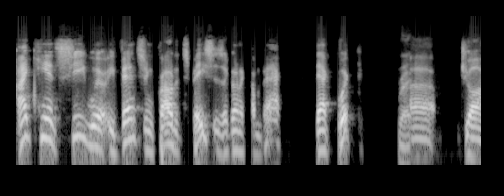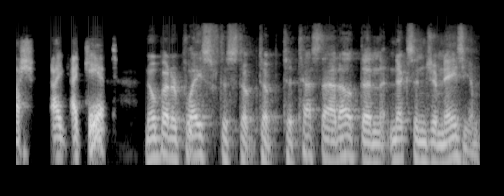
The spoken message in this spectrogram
I can't see where events and crowded spaces are going to come back that quick. Right. Uh, Josh, I, I can't. no better place to, st- to to test that out than Nixon Gymnasium.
